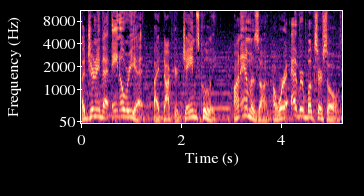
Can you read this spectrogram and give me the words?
A Journey That Ain't Over Yet by Dr. James Cooley on Amazon or wherever books are sold.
